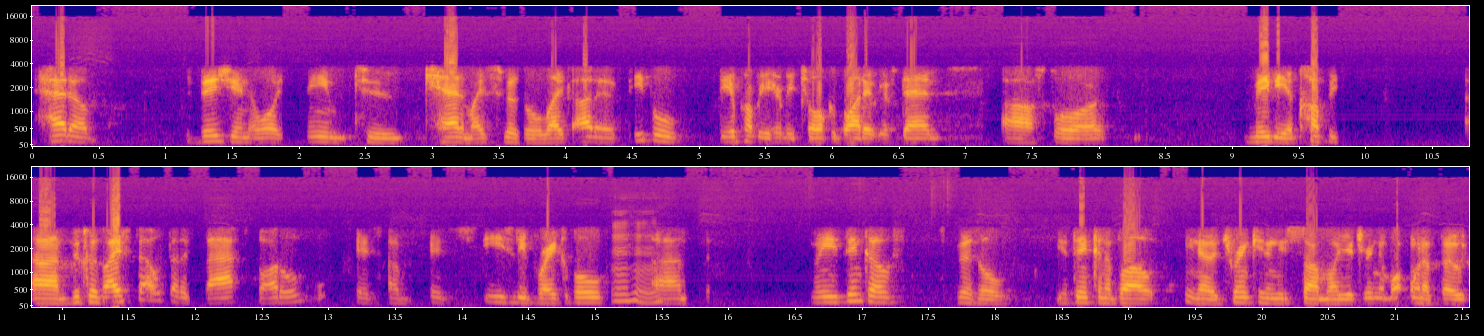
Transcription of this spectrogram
had a vision or dream to can my swizzle. Like other people, they'll probably hear me talk about it with them uh, for maybe a couple. Um, because I felt that a glass bottle, it's a, it's easily breakable. Um, when you think of swizzle, you're thinking about you know drinking in the summer. You're drinking on a boat.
